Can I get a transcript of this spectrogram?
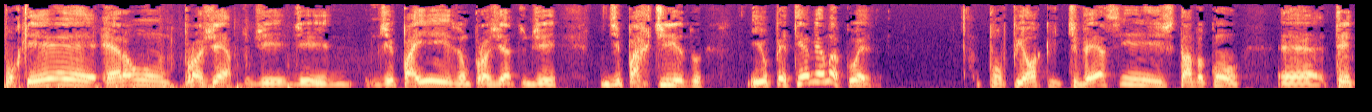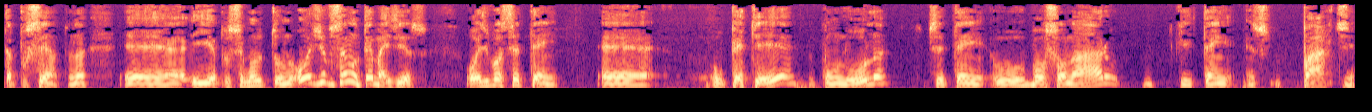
porque era um projeto de, de, de país, um projeto de, de partido, e o PT é a mesma coisa. por pior que tivesse, estava com é, 30%, né? É, ia para o segundo turno. Hoje você não tem mais isso. Hoje você tem é, o PT com Lula, você tem o Bolsonaro, que tem parte,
